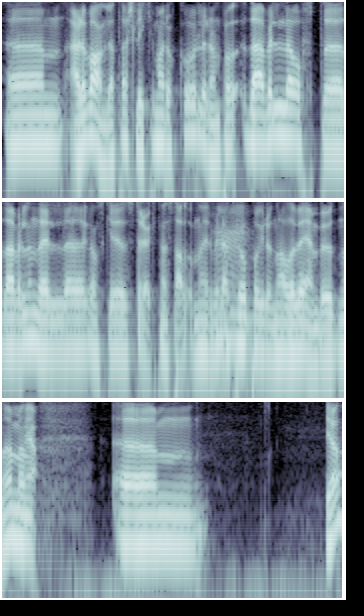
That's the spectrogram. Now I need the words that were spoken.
Um, er det vanlig at det er slik i Marokko? Det er vel ofte Det er vel en del eh, ganske strøkne stadioner, vil jeg Mm. tro, pga. alle VM-budene, men Ja. um, ja.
